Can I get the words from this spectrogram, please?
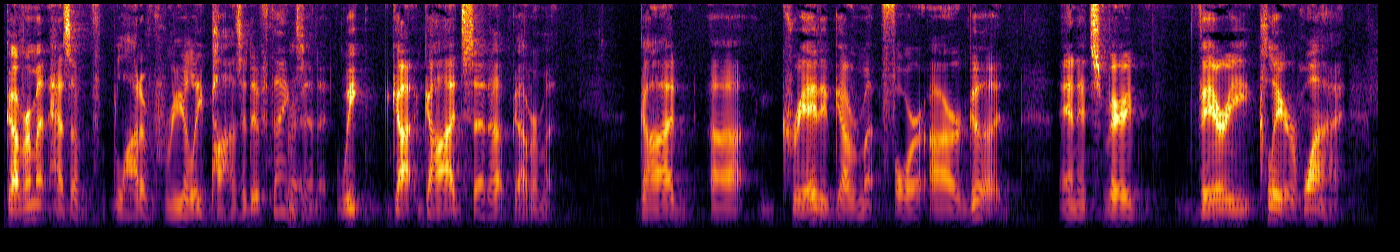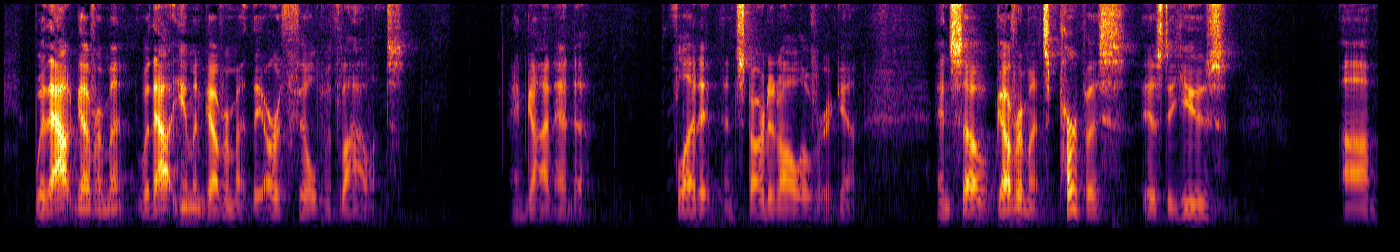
government has a lot of really positive things Right. in it. We got God set up government. God uh, created government for our good, and it's very, very clear why. Without government, without human government, the earth filled with violence, and God had to flood it and start it all over again. And so, government's purpose is to use um,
